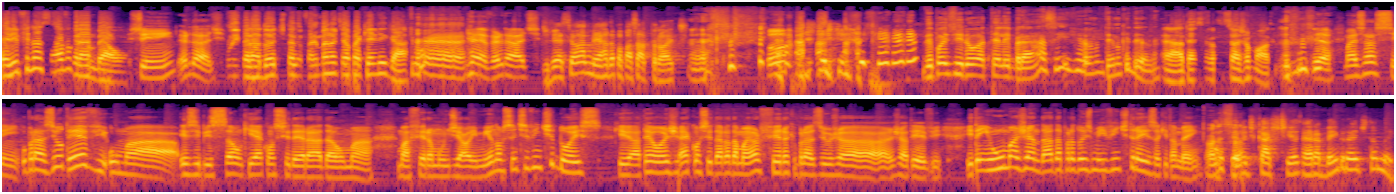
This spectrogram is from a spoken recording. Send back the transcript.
Ele financiava o Graham Bell. Sim, Verdade. O imperador de telefone, mas não tinha pra quem ligar. É verdade. Devia ser uma merda pra passar trote. Oh, Depois virou a Telebrás e virou Nintendo que deu, né? É, até esse negócio do Sérgio Mota. é. Mas assim, o Brasil teve uma exibição que é considerada uma, uma feira mundial em 1922, que até hoje é considerada a maior feira que o Brasil já, já teve. E tem uma agendada pra 2023 aqui também. Olha a só. feira de Caxias era bem grande também.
